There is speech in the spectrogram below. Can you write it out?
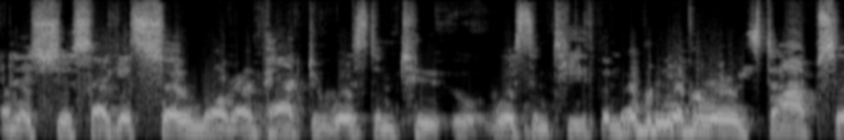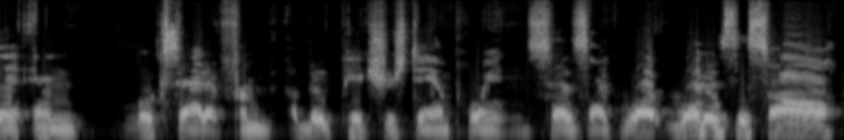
And it's just like it's so normal, impacted wisdom to wisdom teeth, but nobody ever really stops and looks at it from a big picture standpoint and says like, what what is this all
